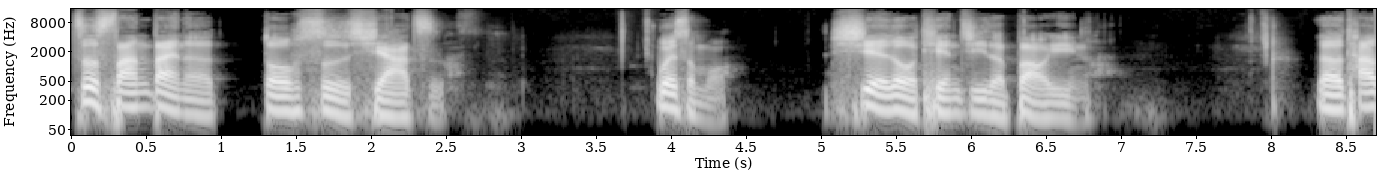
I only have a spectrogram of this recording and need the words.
这三代呢，都是瞎子。为什么？泄露天机的报应。那他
